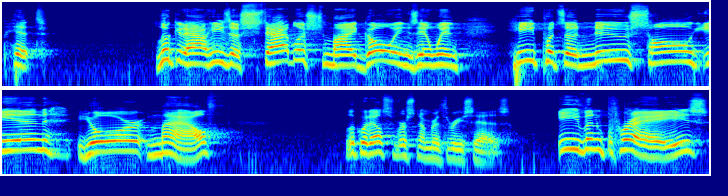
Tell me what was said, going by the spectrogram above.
pit. Look at how He's established my goings. And when He puts a new song in your mouth, look what else verse number three says. Even praise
